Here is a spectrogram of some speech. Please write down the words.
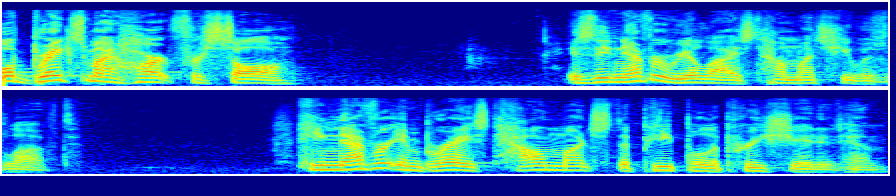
What breaks my heart for Saul is he never realized how much he was loved. He never embraced how much the people appreciated him.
